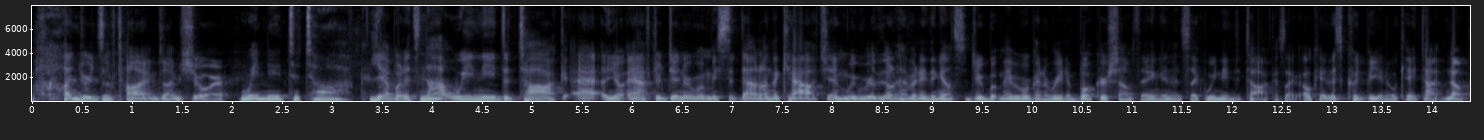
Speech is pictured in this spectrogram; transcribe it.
hundreds of times, I'm sure. We need to talk. Yeah, but it's not we need to talk at, you know after dinner when we sit down on the couch and we really don't have anything else to do but maybe we're going to read a book or something and it's like we need to talk. It's like, okay, this could be an okay time. No.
